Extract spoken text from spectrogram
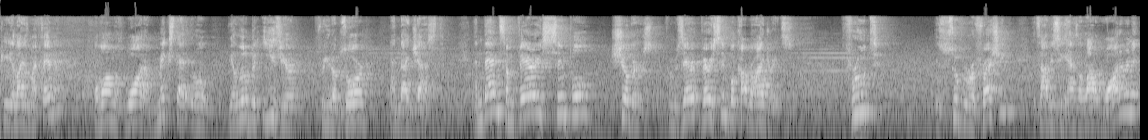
Pedialyte is my favorite, along with water. Mix that, it will be a little bit easier for you to absorb and digest. And then some very simple sugars from very simple carbohydrates. Fruit is super refreshing. It's obviously has a lot of water in it,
